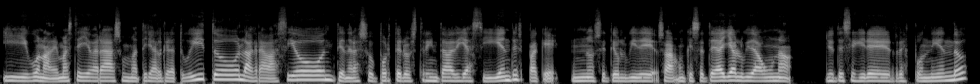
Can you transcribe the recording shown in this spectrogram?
y bueno, además te llevarás un material gratuito, la grabación, tendrás soporte los 30 días siguientes para que no se te olvide, o sea, aunque se te haya olvidado una, yo te seguiré respondiendo.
